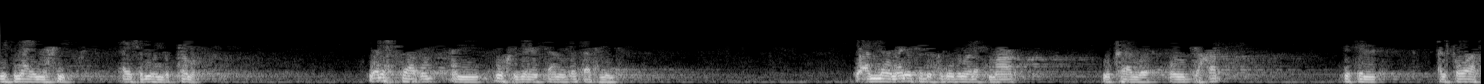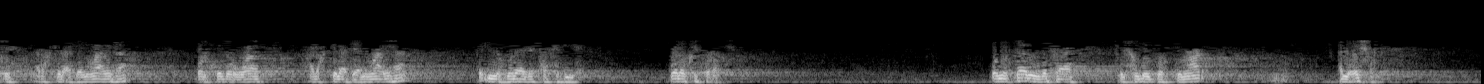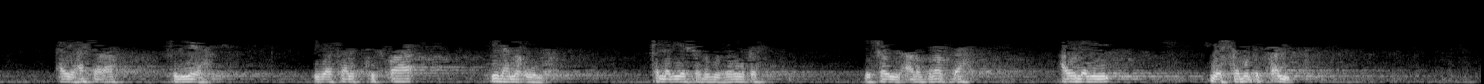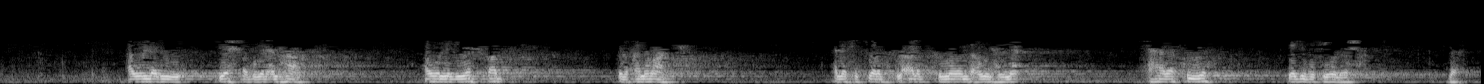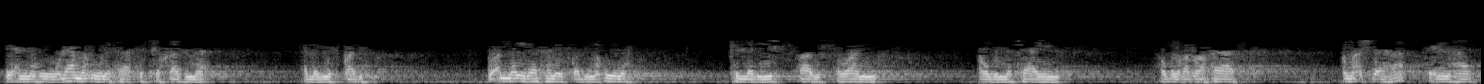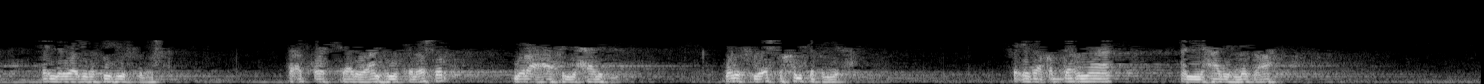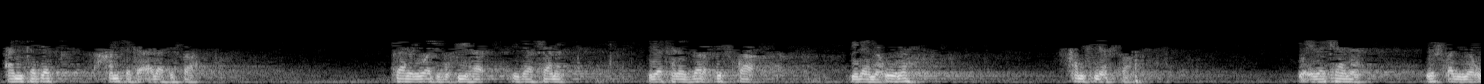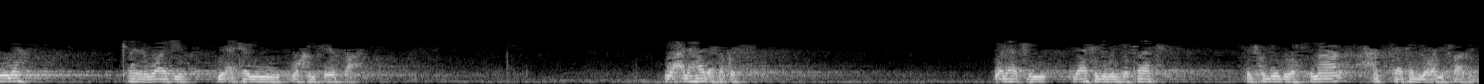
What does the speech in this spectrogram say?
بثمار النخيل أي شبيه بالتمر. والاحتياط أن يخرج الإنسان الزكاة منه. وأما ما ليس بحدود ولا ثمار يكال ويدخر مثل الفواكه على اختلاف أنواعها والخضروات على اختلاف أنواعها فإنه لا زكاة فيها ولو كثرت. ومثال الزكاة في الحبوب والثمار العشر أي عشرة في المئة. إذا كانت تسقى بلا مؤونة كالذي يشهد بعروقه لكون الأرض رطبة أو الذي يشرب بالطيب أو الذي يشرب بالأنهار أو الذي يشرب بالقنوات. التي تورد في الأرض ثم ينبع منها الماء. فهذا كله يجب فيه العشر لأنه لا مؤونة في استخراج الماء الذي يسقى به. وأما إذا كان يسقى بمؤونة كالذي يسقى بالصواني أو بالمكاين أو بالغرافات وما أشبهها فإنها فإن الواجب فيه نصف العشر. فأبقى الشارع عنه نصف العشر مراعاة لحاله. ونصف العشر خمسة في المئة. فإذا قدرنا أن هذه المزرعة أنتجت خمسة آلاف صاع كان الواجب فيها إذا كانت إذا كان الزرع يسقى إلى مؤونة خمسمائة صاع وإذا كان يسقى بمؤونة كان الواجب مئتين وخمسين صاع وعلى هذا فقس. ولكن لا تجب الزكاة في الحبوب والثمار حتى تبلغ نصابا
